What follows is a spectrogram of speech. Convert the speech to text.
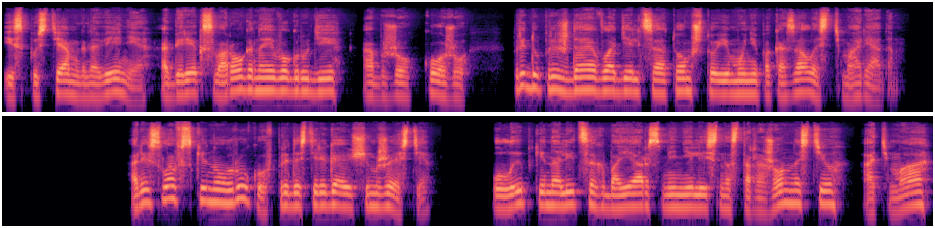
и спустя мгновение оберег сварога на его груди обжег кожу, предупреждая владельца о том, что ему не показалась тьма рядом. Арислав скинул руку в предостерегающем жесте. Улыбки на лицах бояр сменились настороженностью, а тьма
